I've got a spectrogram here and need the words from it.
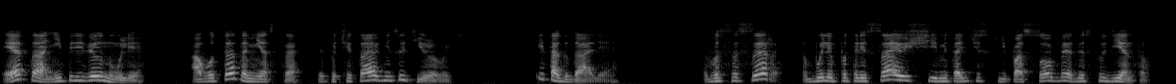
это они перевернули, а вот это место предпочитают не цитировать. И так далее. В СССР были потрясающие методические пособия для студентов,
